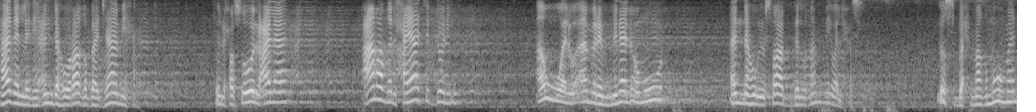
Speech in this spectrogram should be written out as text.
هذا الذي عنده رغبة جامحة في الحصول على عرض الحياة الدنيا. أول أمر من الأمور أنه يصاب بالغم والحزن يصبح مغموما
